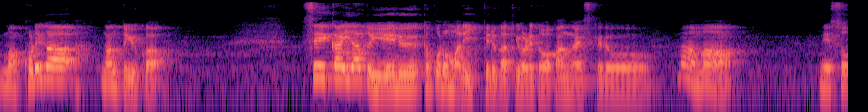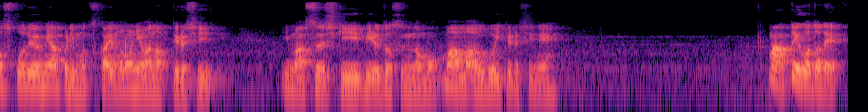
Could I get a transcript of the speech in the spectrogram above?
まあこれが何というか正解だと言えるところまでいってるかと言われると分かんないですけどまあまあねソースコード読みアプリも使い物にはなってるし今数式ビルドするのもまあまあ動いてるしね。まあということで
